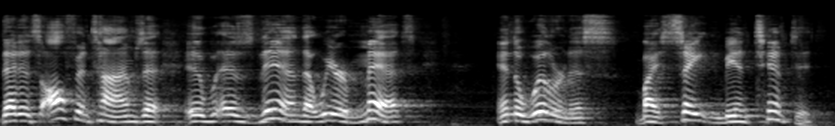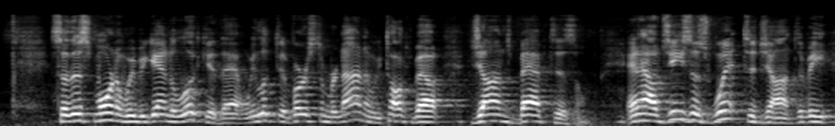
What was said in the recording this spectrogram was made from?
that it's oftentimes that it is then that we are met in the wilderness by Satan being tempted. So this morning we began to look at that. We looked at verse number 9 and we talked about John's baptism and how Jesus went to John to be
